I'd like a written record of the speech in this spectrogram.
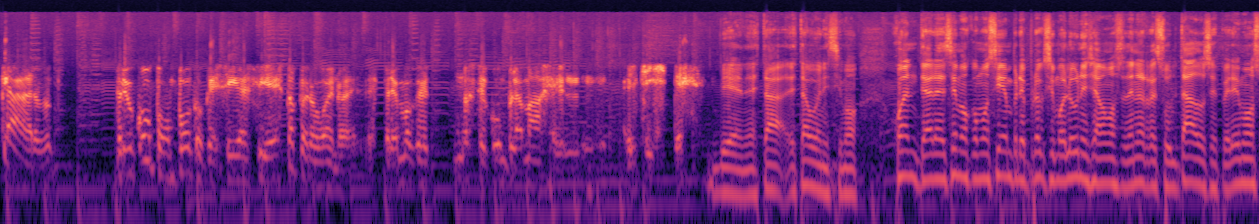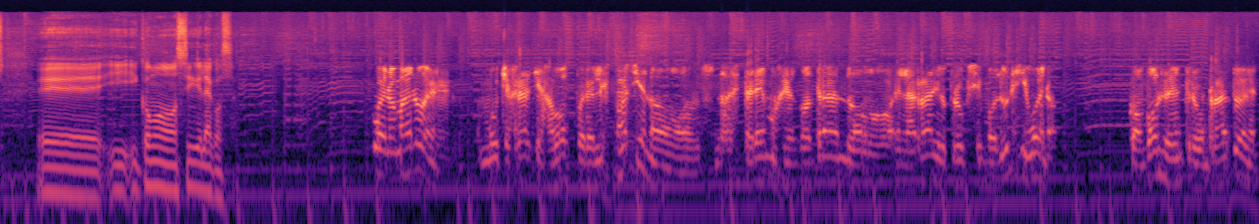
Claro, preocupa un poco que siga así esto, pero bueno, esperemos que no se cumpla más el, el chiste. Bien, está, está buenísimo. Juan, te agradecemos como siempre. Próximo lunes ya vamos a tener resultados, esperemos, eh, y, y cómo sigue la cosa. Bueno, Manuel, muchas gracias a vos por el espacio. Nos, nos estaremos encontrando en la radio el próximo lunes y bueno, con vos dentro de un rato en, en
